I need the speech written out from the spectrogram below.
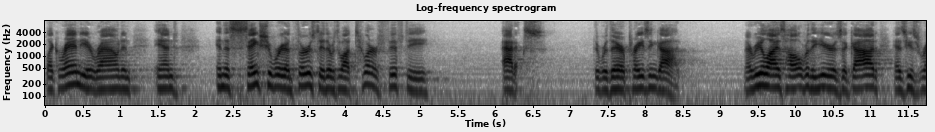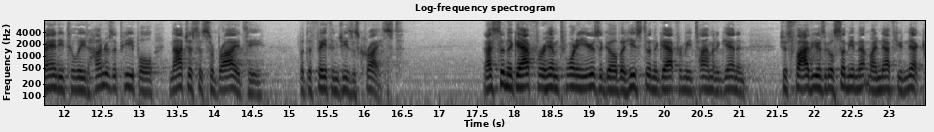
like Randy around, and, and in this sanctuary on Thursday, there was about 250 addicts that were there praising God. And I realized how over the years that God has used Randy to lead hundreds of people, not just to sobriety, but to faith in Jesus Christ. And I stood in the gap for him 20 years ago, but he stood in the gap for me time and again. And just five years ago, some of you met my nephew, Nick.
